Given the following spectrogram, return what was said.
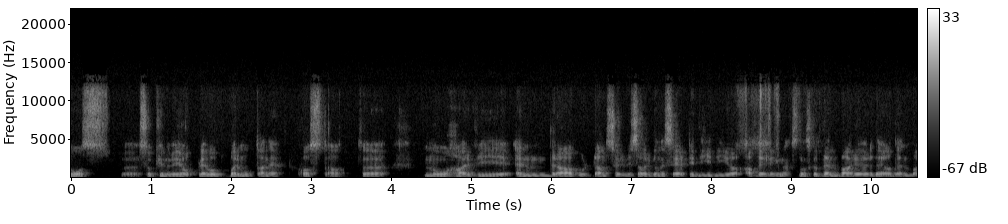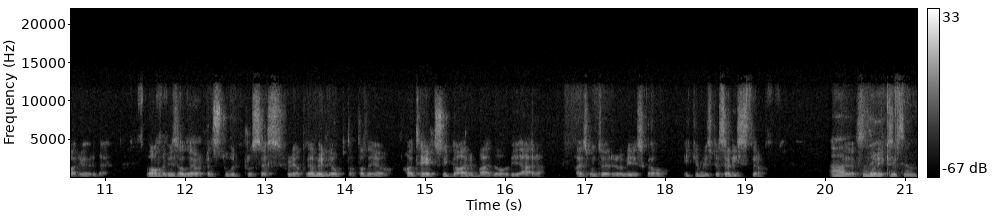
Nå så kunne vi oppleve å bare motta en e-post at uh, nå har vi endra hvordan service er organisert i de, de avdelingene. Så nå skal den bare gjøre det, og den bare gjøre det. Vanligvis hadde det vært en stor prosess, fordi vi er veldig opptatt av det å ha et helt stykke arbeid. Og vi er heismontører, og vi skal ikke bli spesialister. Ah, så det gikk liksom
